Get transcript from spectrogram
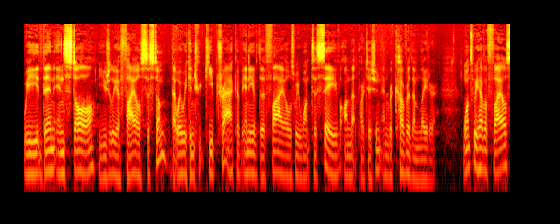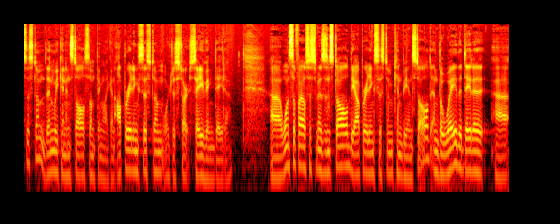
we then install usually a file system. That way we can keep track of any of the files we want to save on that partition and recover them later. Once we have a file system, then we can install something like an operating system or just start saving data. Uh, once the file system is installed, the operating system can be installed, and the way the data uh,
